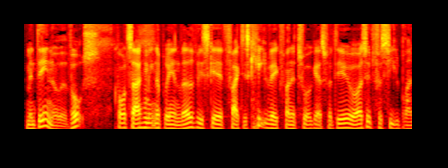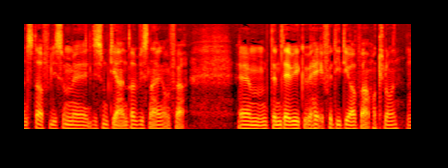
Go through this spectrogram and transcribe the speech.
Men det er noget vås. Kort sagt mener Brian Vad, vi skal faktisk helt væk fra naturgas, for det er jo også et fossil brændstof, ligesom, øh, ligesom de andre, vi snakker om før. Øhm, dem der, vi ikke vil have, fordi de opvarmer kloden. Mm.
